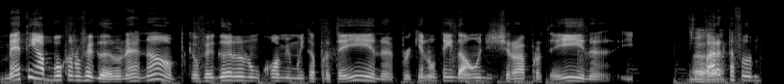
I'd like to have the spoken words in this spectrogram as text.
metem a boca no vegano, né? Não, porque o vegano não come muita proteína, porque não tem da onde tirar a proteína. E o cara que tá falando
